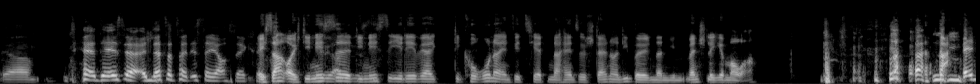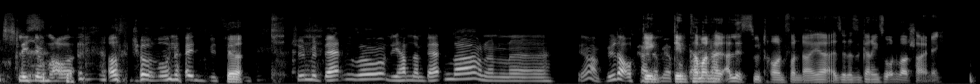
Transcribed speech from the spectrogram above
Ja, Der, der ist ja, in letzter Zeit ist er ja auch sehr kreativ. Ich sag euch, die nächste, die nächste Idee wäre, die Corona-Infizierten dahin zu stellen und die bilden dann die menschliche Mauer. eine menschliche Mauer aus Corona-Infizierten. Schön mit Betten so, die haben dann Betten da und dann, äh, ja, will da auch keiner Dem, mehr dem kann man halt alles zutrauen, von daher, also das ist gar nicht so unwahrscheinlich. ne?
